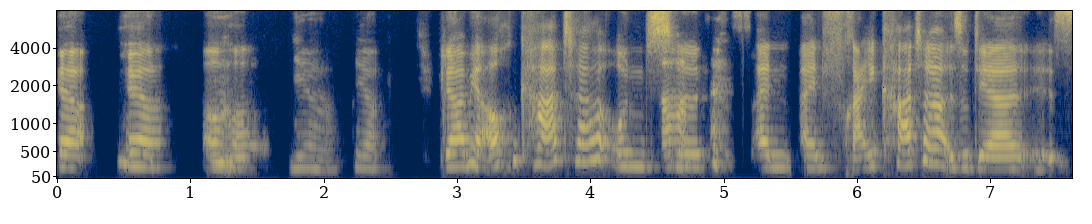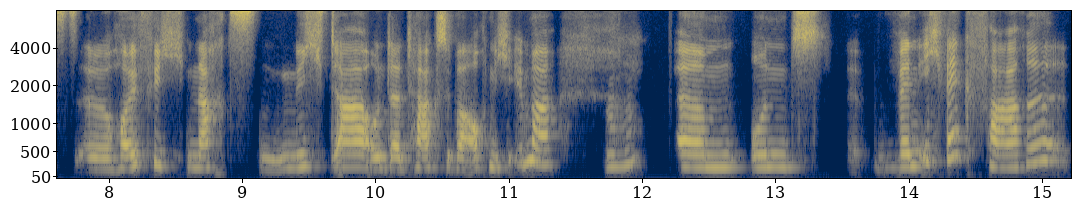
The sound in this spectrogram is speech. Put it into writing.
ja, ja. Aha. Ja, ja. Wir haben ja auch einen Kater und äh, das ist ein, ein Freikater, also der ist äh, häufig nachts nicht da und dann tagsüber auch nicht immer. Mhm. Ähm, und wenn ich wegfahre,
